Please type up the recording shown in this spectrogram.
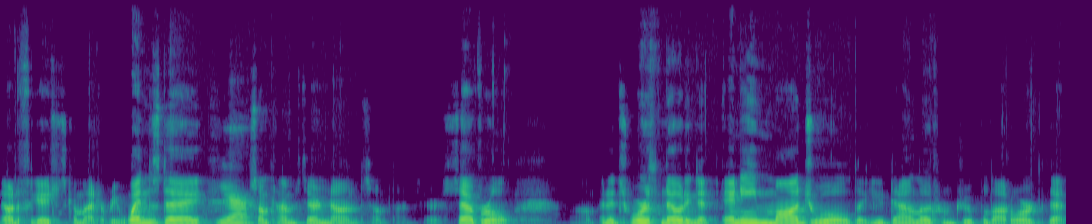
notifications come out every Wednesday. Yeah. Sometimes there are none. Sometimes there are several. Um, and it's worth noting that any module that you download from Drupal.org that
